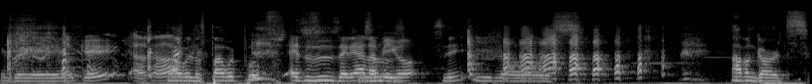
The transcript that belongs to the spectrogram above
El de Ok. Ajá. Power, los Powerpuffs. Eso es un cereal, los- amigo. sí, y los Avantgards.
